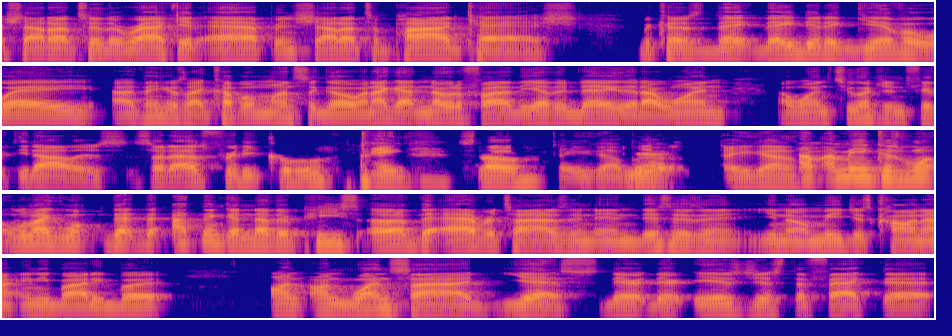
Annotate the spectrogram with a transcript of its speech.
shout out to the racket app and shout out to podcash because they they did a giveaway. I think it was like a couple months ago, and I got notified the other day that I won I won two hundred and fifty dollars. So that was pretty cool. Hey, so there you go, bro. Yeah. There you go. I, I mean, because like one, that, that, I think another piece of the advertising, and this isn't you know me just calling out anybody, but on on one side, yes, there there is just the fact that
